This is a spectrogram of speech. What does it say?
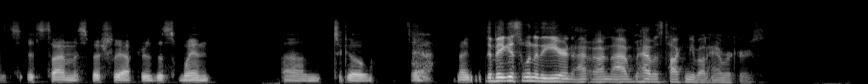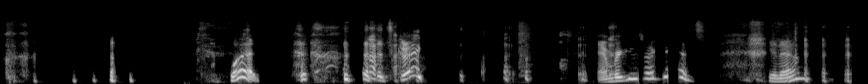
it's it's time, especially after this win, um, to go. Yeah, the biggest win of the year, and I, and I have us talking about hamburgers. what? That's great. Hamburgers are good. You know,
